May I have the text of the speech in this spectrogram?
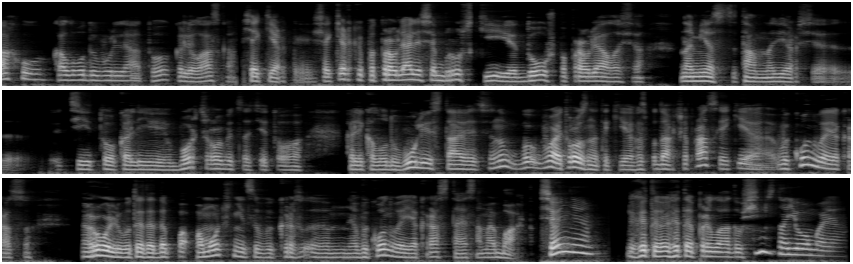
даху калоды вуля то калі ласка сякеркай. Сякеркай падпраўляліся брускі доўж папраўлялася на месцы там на версе ці то калі борт робіцца ці то калі калоду вулі ставіць. Ну бываюць розныя такія гаспадарчыя працы якія выконвае якраз у роль вот этой да, памочніцы выконвае якраз тая самая барт сёння гэта гэтая прылада ўсім знаёмая.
